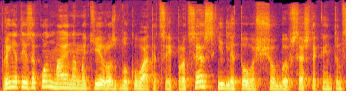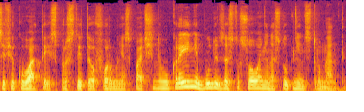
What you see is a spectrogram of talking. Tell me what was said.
Прийнятий закон має на меті розблокувати цей процес, і для того, щоб все ж таки інтенсифікувати і спростити оформлення спадщини в Україні, будуть застосовані наступні інструменти.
